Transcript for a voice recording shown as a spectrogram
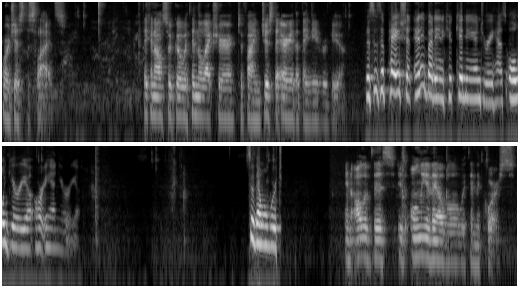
or just the slides. They can also go within the lecture to find just the area that they need review. This is a patient, anybody in acute kidney injury has oliguria or anuria. So then when we're and all of this is only available within the course.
